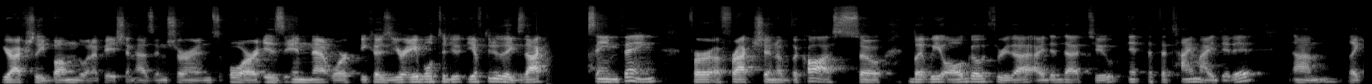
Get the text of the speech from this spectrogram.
you're actually bummed when a patient has insurance or is in network because you're able to do, you have to do the exact same thing for a fraction of the cost. So, but we all go through that. I did that too. At the time I did it, um, like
